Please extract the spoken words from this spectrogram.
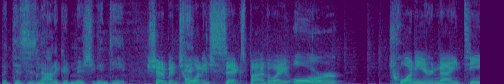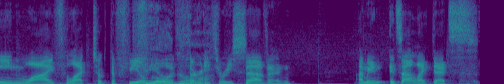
but this is not a good Michigan team. Should have been 26, by the way, or 20 or 19. Why Fleck took the field, goal Field at 33 7. I mean, it's not like that's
